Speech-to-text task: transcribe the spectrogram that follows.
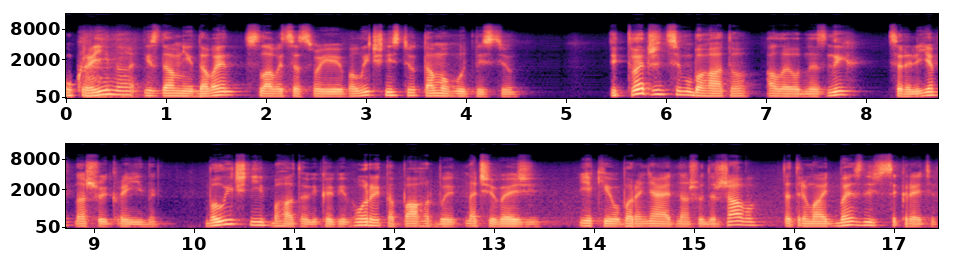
Україна із давніх давен славиться своєю величністю та могутністю. Підтверджень цьому багато, але одне з них це рельєф нашої країни. Величні багатовікові гори та пагорби, наче вежі, які обороняють нашу державу та тримають безліч секретів,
